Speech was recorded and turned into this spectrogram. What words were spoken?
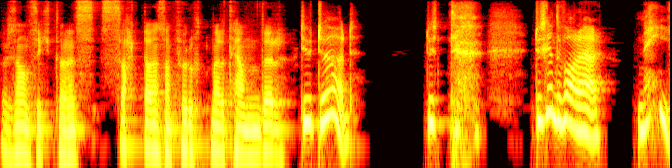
hans ansikte och hennes svarta, nästan förruttnade tänder. Du är död. Du, du ska inte vara här. Nej.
